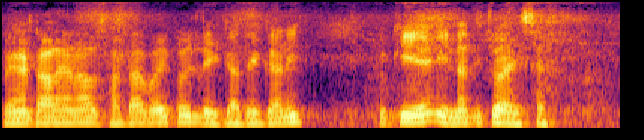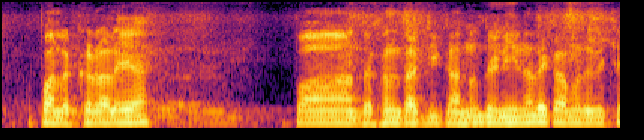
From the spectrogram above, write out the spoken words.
ਪੇਂਟ ਵਾਲਿਆਂ ਨਾਲ ਸਾਡਾ ਬਾਈ ਕੋਈ ਲੇਗਾ ਦੇਗਾ ਨਹੀਂ ਕਿਉਂਕਿ ਇਹ ਇਹਨਾਂ ਦੀ ਚੁਆਇਸ ਹੈ ਆਪਾਂ ਲੱਕੜ ਵਾਲੇ ਆ। ਆਪਾਂ ਦਖਲਅੰਦਾਜ਼ੀ ਕਾਹਨੂੰ ਦੇਣੀ ਇਹਨਾਂ ਦੇ ਕੰਮ ਦੇ ਵਿੱਚ।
